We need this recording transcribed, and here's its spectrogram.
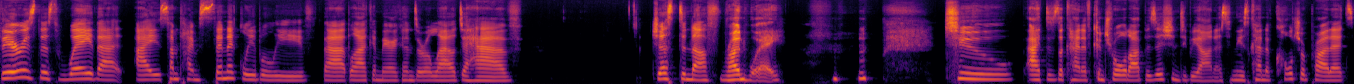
there is this way that I sometimes cynically believe that Black Americans are allowed to have just enough runway to act as a kind of controlled opposition, to be honest. And these kind of cultural products,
